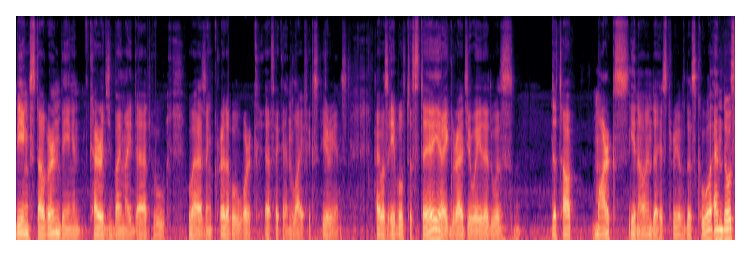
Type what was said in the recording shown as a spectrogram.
being stubborn being encouraged by my dad who who has incredible work ethic and life experience i was able to stay. I graduated with the top marks, you know, in the history of the school. And those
